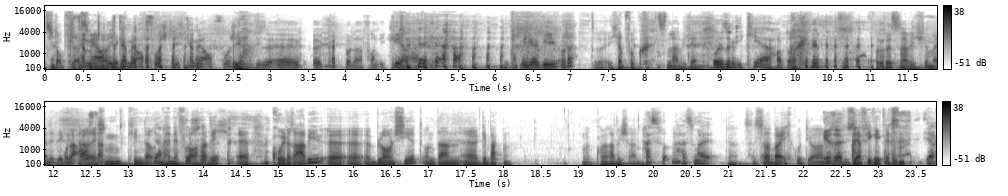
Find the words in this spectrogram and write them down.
Stopf, Ich kann, mir auch, ich kann mir auch vorstellen, ich kann mir auch vorstellen, Ja. diese äh, äh, Köttbullar von Ikea auch. Michael wie, oder? Ich habe vor kurzem habe ich ja, Oder so ein Ikea-Hotdog. vor kurzem habe ich für meine vegetarischen Kinder und Ja, meine Frau habe ich äh, Kohlrabi äh, äh, blanchiert und dann äh, gebacken. Kohlrabi-Scheiben. Hast du, hast du mal, Ja, das war echt gut, ja. Irre. Sehr viel gegessen. Ja.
